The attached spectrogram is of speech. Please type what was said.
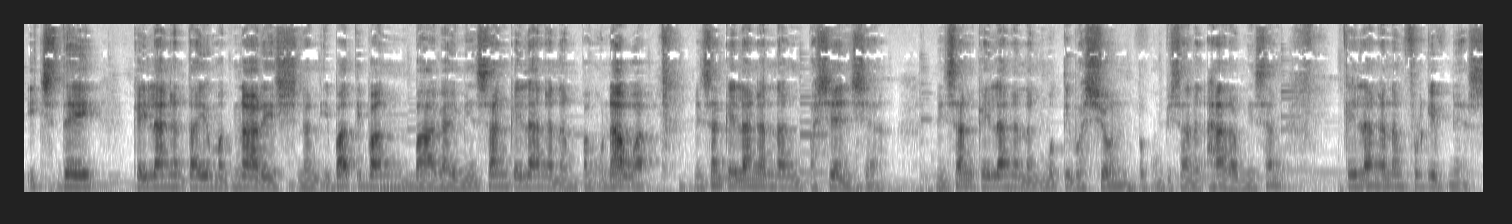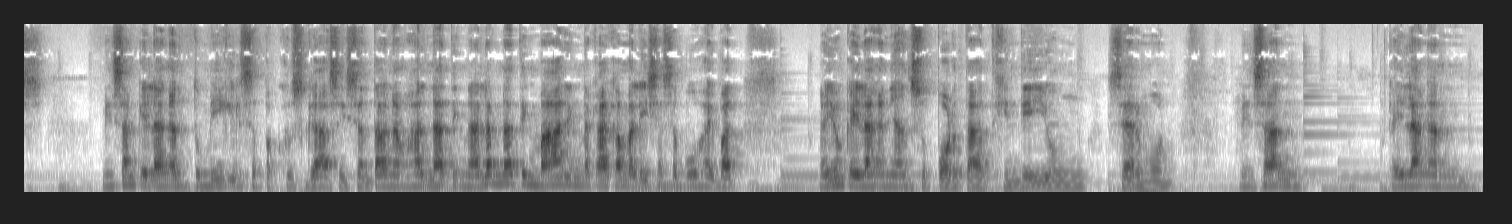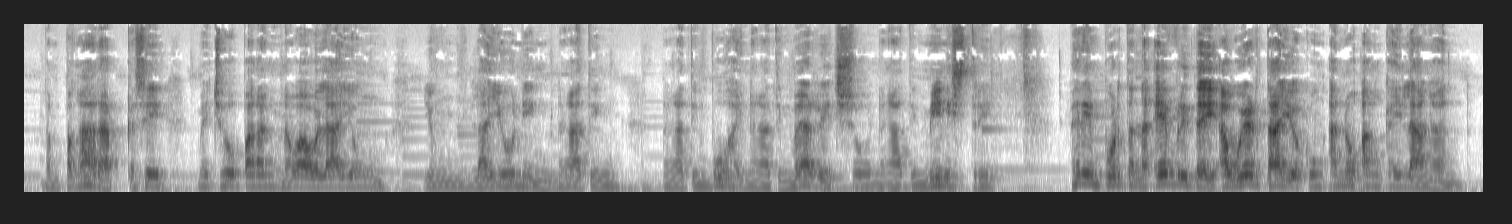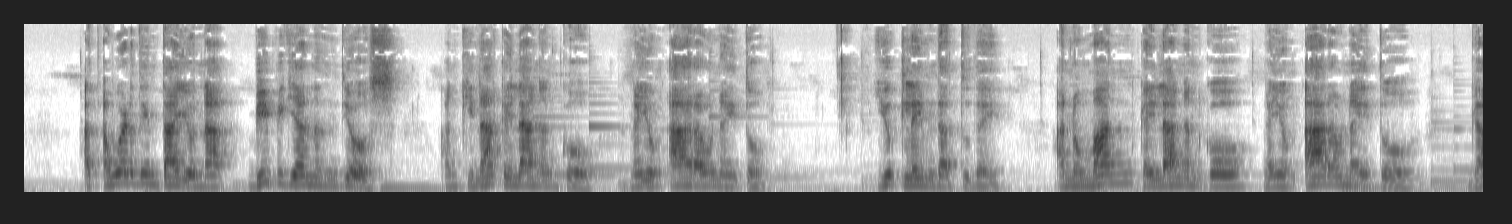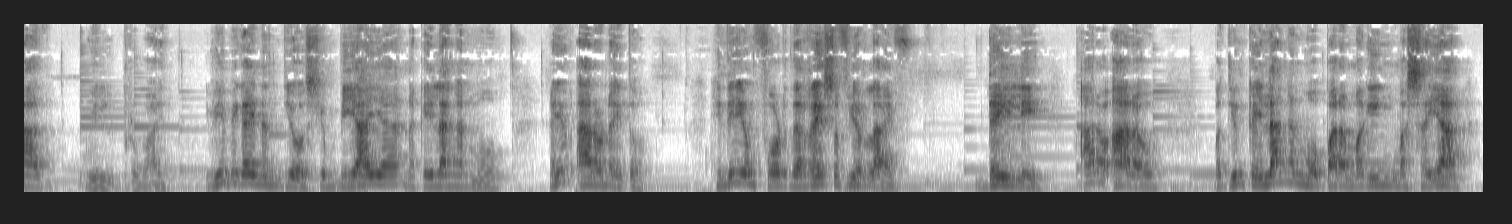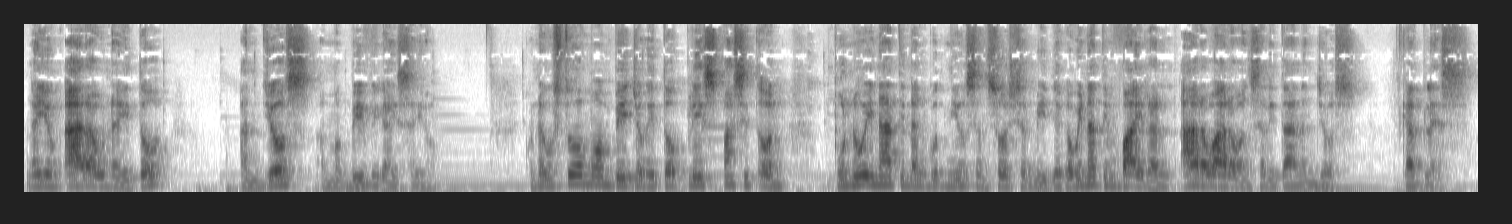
Each day kailangan tayo mag-nourish ng iba't ibang bagay. Minsan kailangan ng pangunawa, minsan kailangan ng pasyensya, Minsan kailangan ng motibasyon pag umpisa ng araw. Minsan kailangan ng forgiveness. Minsan kailangan tumigil sa paghusga sa isang tao na mahal nating na alam nating maaring nakakamali siya sa buhay but ngayon kailangan niya ang suporta at hindi yung sermon. Minsan kailangan ng pangarap kasi medyo parang nawawala yung yung layuning ng ating ng ating buhay, ng ating marriage o ng ating ministry very important na everyday aware tayo kung ano ang kailangan. At aware din tayo na bibigyan ng Diyos ang kinakailangan ko ngayong araw na ito. You claim that today. Ano man kailangan ko ngayong araw na ito, God will provide. Ibibigay ng Diyos yung biyaya na kailangan mo ngayong araw na ito. Hindi yung for the rest of your life. Daily araw-araw. But yung kailangan mo para maging masaya ngayong araw na ito, ang Diyos ang magbibigay sa iyo. Kung nagustuhan mo ang video ito, please pass it on. Punuin natin ng good news ang social media. Gawin natin viral, araw-araw ang salita ng Diyos. God bless.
